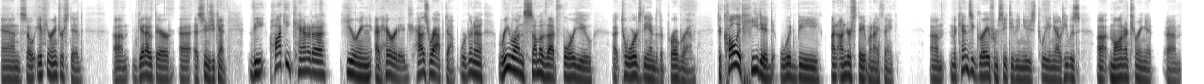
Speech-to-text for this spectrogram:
And so, if you're interested, um, get out there uh, as soon as you can. The Hockey Canada hearing at Heritage has wrapped up. We're going to rerun some of that for you uh, towards the end of the program. To call it heated would be an understatement, I think. Um, Mackenzie Gray from CTV News tweeting out, he was uh, monitoring it um,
